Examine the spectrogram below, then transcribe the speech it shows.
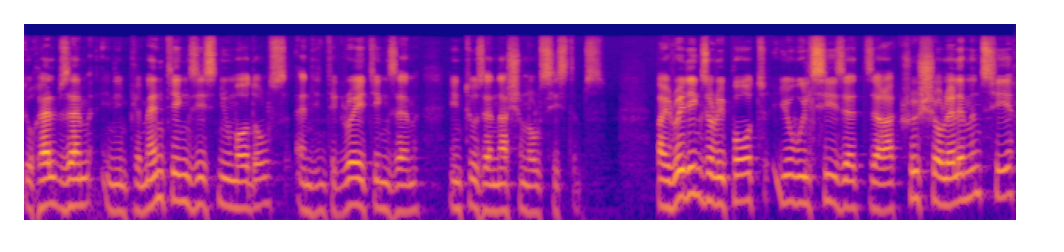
to help them in implementing these new models and integrating them into their national systems. By reading the report, you will see that there are crucial elements here,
